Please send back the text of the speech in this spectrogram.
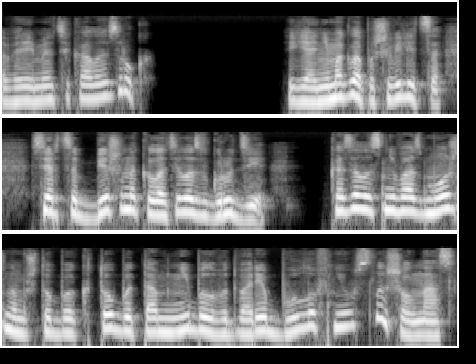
Время утекало из рук. Я не могла пошевелиться, сердце бешено колотилось в груди. Казалось невозможным, чтобы кто бы там ни был во дворе Буллов не услышал нас.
